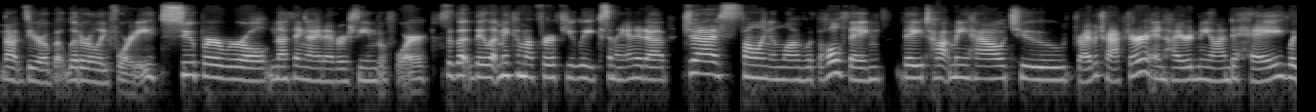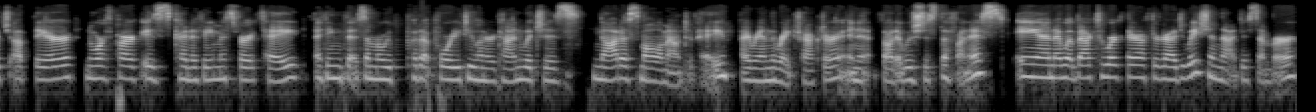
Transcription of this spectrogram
not zero, but literally 40. Super rural, nothing I'd ever seen before. So that they let me come up for a few weeks and I ended up just falling in love with the whole thing. They taught me how to drive a tractor and hired me on to hay, which up there, North Park is kind of famous for its hay. I think that summer we put up 42 200 ton, which is not a small amount of hay. I ran the rake tractor and it, thought it was just the funnest. And I went back to work there after graduation that December.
